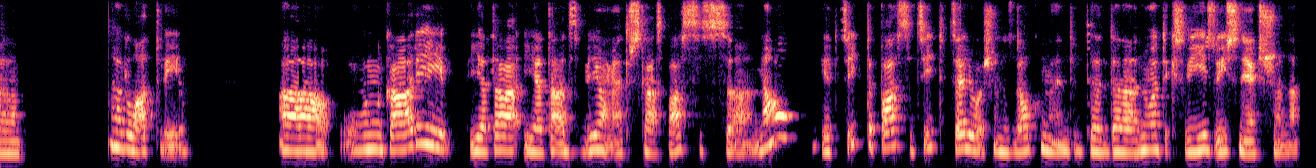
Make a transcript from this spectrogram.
ar Latviju. Un kā arī, ja, tā, ja tādas biometriskās pasas nav, ir cita pasa, cita ceļošanas dokumenti, tad notiks vīzu izsniegšana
